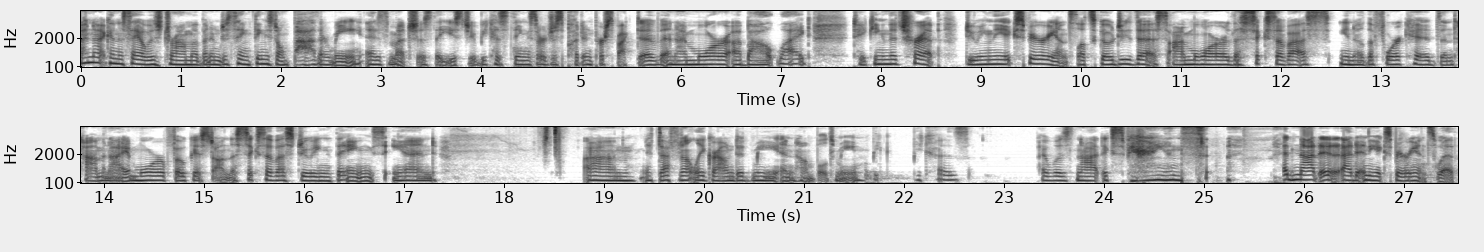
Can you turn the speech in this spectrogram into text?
I'm not going to say I was drama, but I'm just saying things don't bother me as much as they used to because things are just put in perspective. And I'm more about like taking the trip, doing the experience. Let's go do this. I'm more the six of us, you know, the four kids and Tom and I, am more focused on the six of us doing things. And um, it definitely grounded me and humbled me be- because I was not experienced, had not had any experience with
